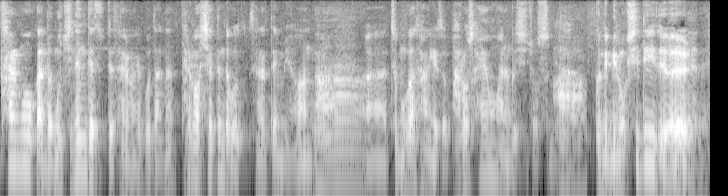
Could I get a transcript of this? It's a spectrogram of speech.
탈모가 너무 진행됐을 때 사용해보다는 탈모가 시작된다고 생각되면 아, 어, 전문가 상에서 바로 사용하는 것이 좋습니다. 아. 근데 미녹시딜을 네네.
